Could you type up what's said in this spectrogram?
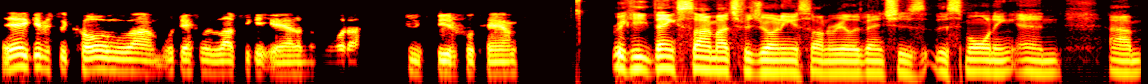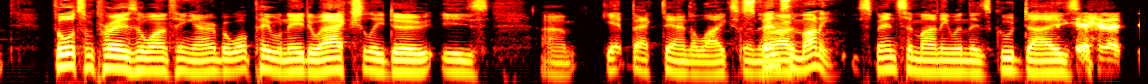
Yeah, give us a call, and we'll, um, we'll definitely love to get you out on the water in this beautiful town. Ricky, thanks so much for joining us on Real Adventures this morning. And um, thoughts and prayers are one thing, Aaron, but what people need to actually do is um, get back down to lakes. When Spend some are- money. Spend some money when there's good days. Yeah, that's it.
